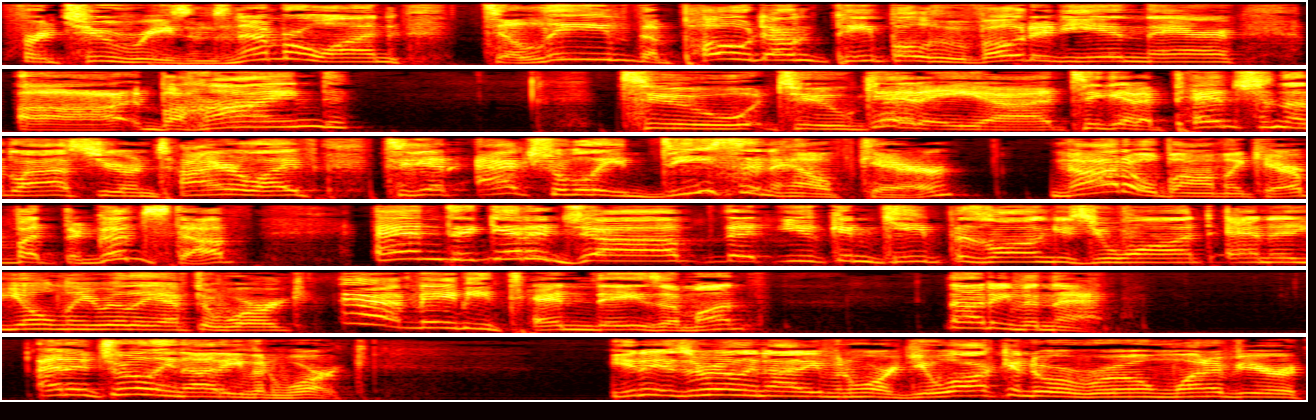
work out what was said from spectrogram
for two reasons. Number one, to leave the podunk people who voted you in there uh, behind to to get a uh, to get a pension that lasts your entire life, to get actually decent health care, not Obamacare, but the good stuff, and to get a job that you can keep as long as you want, and you only really have to work eh, maybe ten days a month, not even that, and it's really not even work. It's really not even work. You walk into a room, one of your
